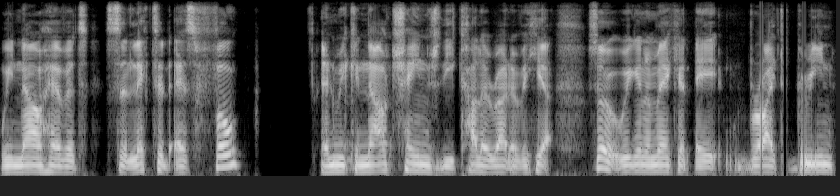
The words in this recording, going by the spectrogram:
We now have it selected as fill and we can now change the color right over here. So we're going to make it a bright green.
